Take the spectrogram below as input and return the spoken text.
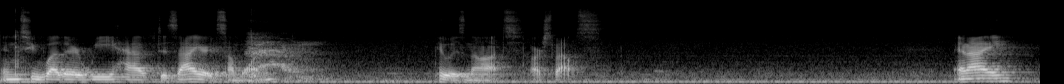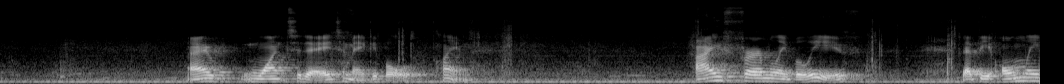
into whether we have desired someone who is not our spouse. And I, I want today to make a bold claim. I firmly believe that the only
